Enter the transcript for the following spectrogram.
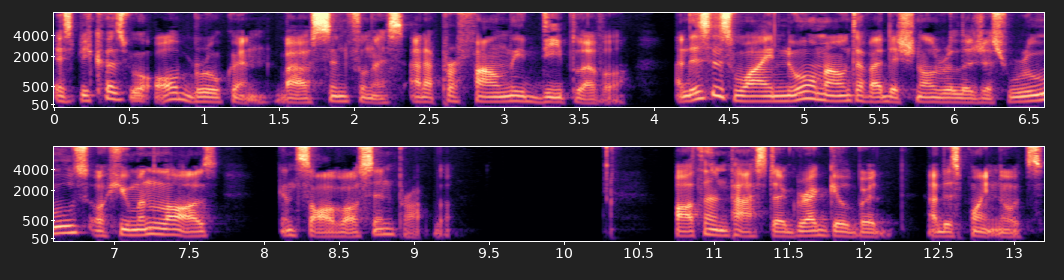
It's because we're all broken by our sinfulness at a profoundly deep level. And this is why no amount of additional religious rules or human laws can solve our sin problem. Author and pastor Greg Gilbert at this point notes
